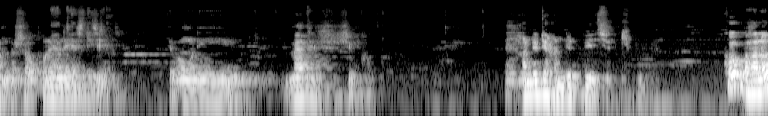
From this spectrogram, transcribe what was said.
আমরা সকলে মিলে এসেছি এবং উনি ম্যাথের শিক্ষক। হান্ড্রেডে হান্ড্রেড পেয়েছেন কি খুব ভালো।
